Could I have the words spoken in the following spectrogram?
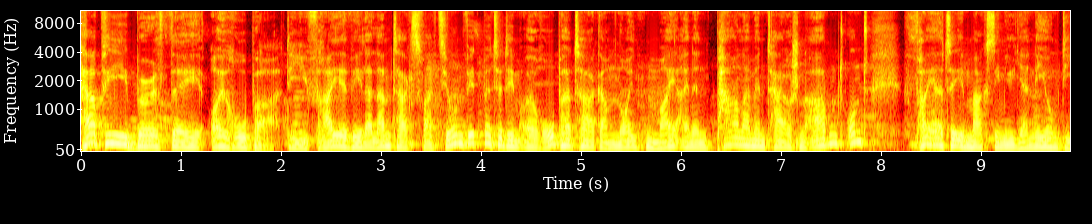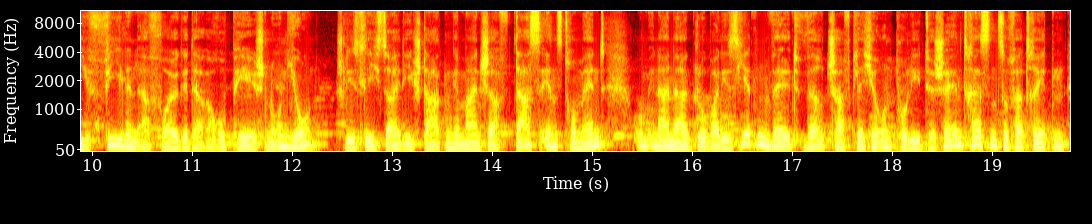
Happy Birthday Europa! Die Freie Wähler Landtagsfraktion widmete dem Europatag am 9. Mai einen parlamentarischen Abend und feierte im Maximilianeum die vielen Erfolge der Europäischen Union. Schließlich sei die Staatengemeinschaft das Instrument, um in einer globalisierten Welt wirtschaftliche und politische Interessen zu vertreten,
